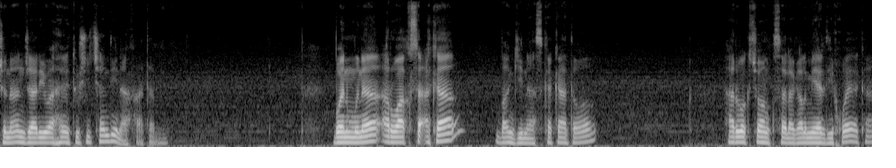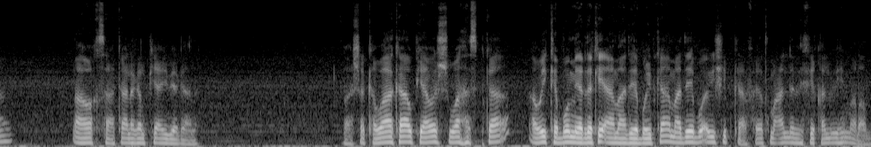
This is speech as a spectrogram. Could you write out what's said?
ژنان جاری وا هەیە تووشی چەندی نافاتە بن. بۆ نمونە ئەڕوا قسە ئەکا بەنگی ناسکە کاتەوە هەر وەک چۆن قسە لەگەڵ مێردی خۆیەکە ئاوە قساکە لەگەڵ پیاوی بێگانە. باشە کەواکە و پیاوەش وا هەست بکە ئەوەی کە بۆ مێردەکەی ئامادەیە بۆی بکە ئامادەیە بۆ ئەویشی بکە. فێتمە الذي في قلبه مرض.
